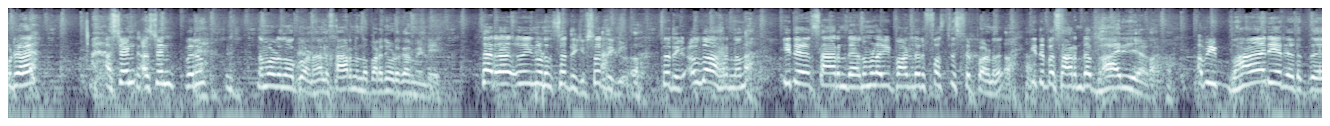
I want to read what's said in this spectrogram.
കുട്ടികളെ അസ്റ്റൻ അസ്റ്റൻ വരൂ. നമ്മളോട് നോക്കുവാണ്. അല്ല സാറിനൊന്ന് പറഞ്ഞു കൊടുക്കാൻ വേണ്ടി. സാർ ഇങ്ങോട്ട് ശ്രദ്ധിക്കും ശ്രദ്ധിക്കും ശ്രദ്ധിക്കും. ഉദാഹരണം ഇത് സാറിന്റെ നമ്മളെ ഈ പാട്ടിലെ ഒരു ഫസ്റ്റ് സ്റ്റെപ്പാണ് ഇതിപ്പോ സാറിന്റെ ഭാര്യയാണ്. അപ്പൊ ഈ ഭാര്യയുടെ അടുത്ത്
